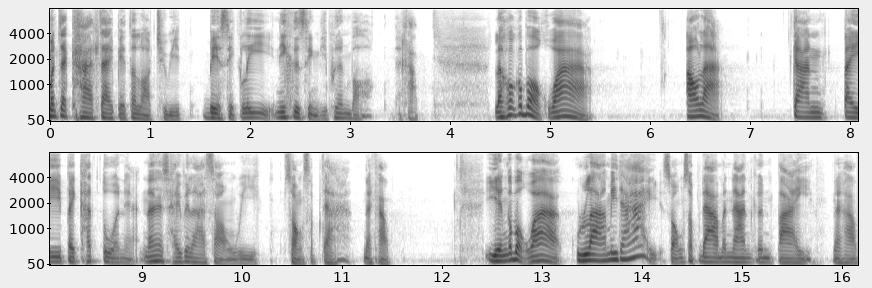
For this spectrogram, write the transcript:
มันจะคาใจไปตลอดชีวิต basically นี่คือสิ่งที่เพื่อนบอกนะครับ แล้วเขาก็บอกว่า เอาล่ะ การไปไปคัดตัวเนี่ยน่าจะใช้เวลา2วีคสองสัปดาห์นะครับเอียนก็บอกว่ากูลาไม่ได้สองสัปดาห์มันนานเกินไปนะครับ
